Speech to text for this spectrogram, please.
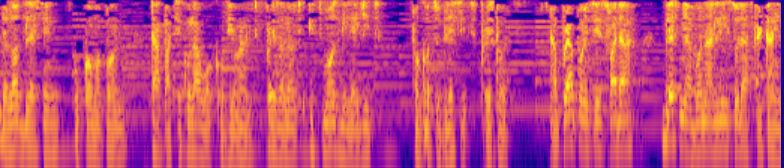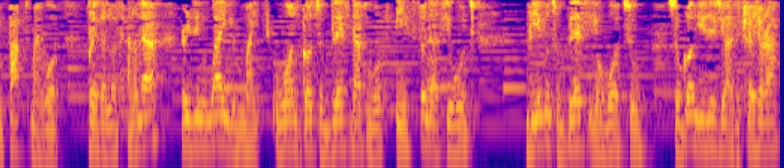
the Lord blessing will come upon that particular work of your hand. Praise the Lord. It must be legit for God to bless it. Praise God. Our prayer point is, Father, bless me abundantly so that I can impact my world. Praise the Lord. Another reason why you might want God to bless that work is so that you would be able to bless your world too. So God uses you as a treasurer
